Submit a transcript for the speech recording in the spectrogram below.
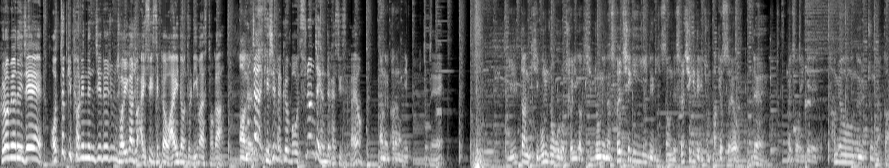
그러면은 이제 어떻게 변했는지를 좀 저희가 좀 알 수 있을까요? 와이드 헌터 리마스터가 아, 네, 혼자 알겠습니다. 계시면 그 뭐 수련자 이런 데 갈 수 있을까요? 아, 네, 가능합니다. 네. 일단 기본적으로 저희가 기존에는 설치기들이 있었는데 설치기들이 좀 바뀌었어요. 네. 그래서 이게 화면을 좀 약간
